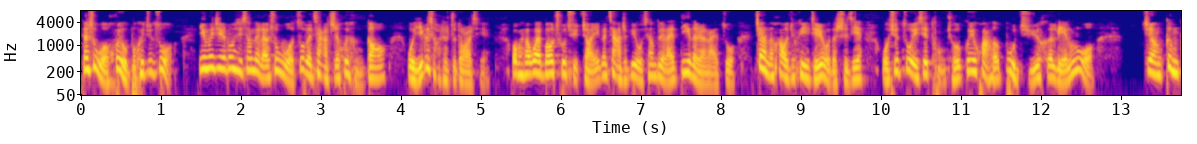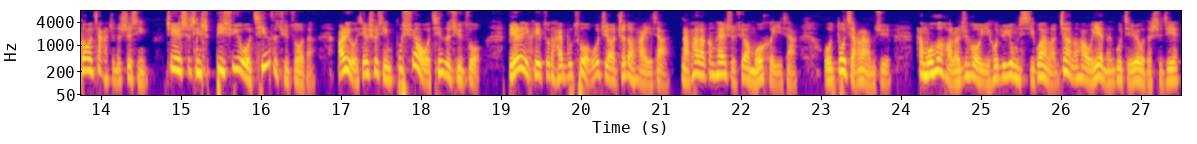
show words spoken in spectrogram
但是我会我不会去做，因为这些东西相对来说我做的价值会很高。我一个小时值多少钱？我把它外包出去，找一个价值比我相对来低的人来做，这样的话我就可以节约我的时间，我去做一些统筹规划和布局和联络。这样更高价值的事情，这些事情是必须由我亲自去做的，而有些事情不需要我亲自去做，别人也可以做的还不错，我只要指导他一下，哪怕他刚开始需要磨合一下，我多讲两句，他磨合好了之后，以后就用习惯了，这样的话我也能够节约我的时间，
